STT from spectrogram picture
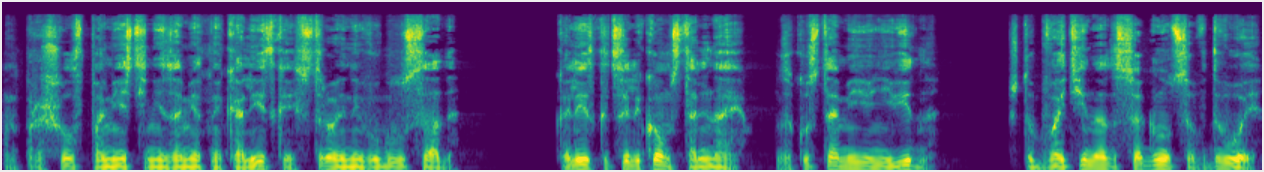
Он прошел в поместье незаметной калиткой, встроенной в углу сада. Калитка целиком стальная, за кустами ее не видно. Чтобы войти, надо согнуться вдвое.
